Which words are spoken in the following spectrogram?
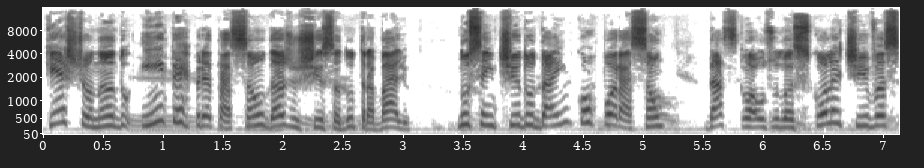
questionando interpretação da Justiça do Trabalho no sentido da incorporação das cláusulas coletivas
